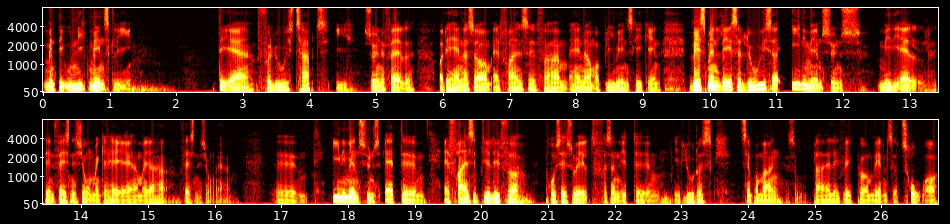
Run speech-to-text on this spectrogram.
Men det unikt menneskelige, det er for Louis tabt i søndefaldet, og det handler så om, at frelse for ham handler om at blive menneske igen. Hvis man læser Louis og indimellem synes, midt i al den fascination, man kan have af ham, og jeg har fascination af ham, øh, indimellem synes, at, øh, at frelse bliver lidt for processuelt for sådan et, øh, et luthersk temperament, som plejer at lægge vægt på omvendelse og tro og,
